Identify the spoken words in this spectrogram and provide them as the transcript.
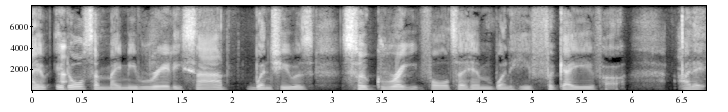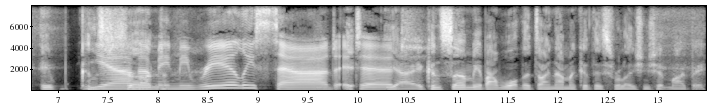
And it also made me really sad when she was so grateful to him when he forgave her. And it, it concerned. yeah, that made me really sad. It, did. Yeah, it concerned me about what the dynamic of this relationship might be.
